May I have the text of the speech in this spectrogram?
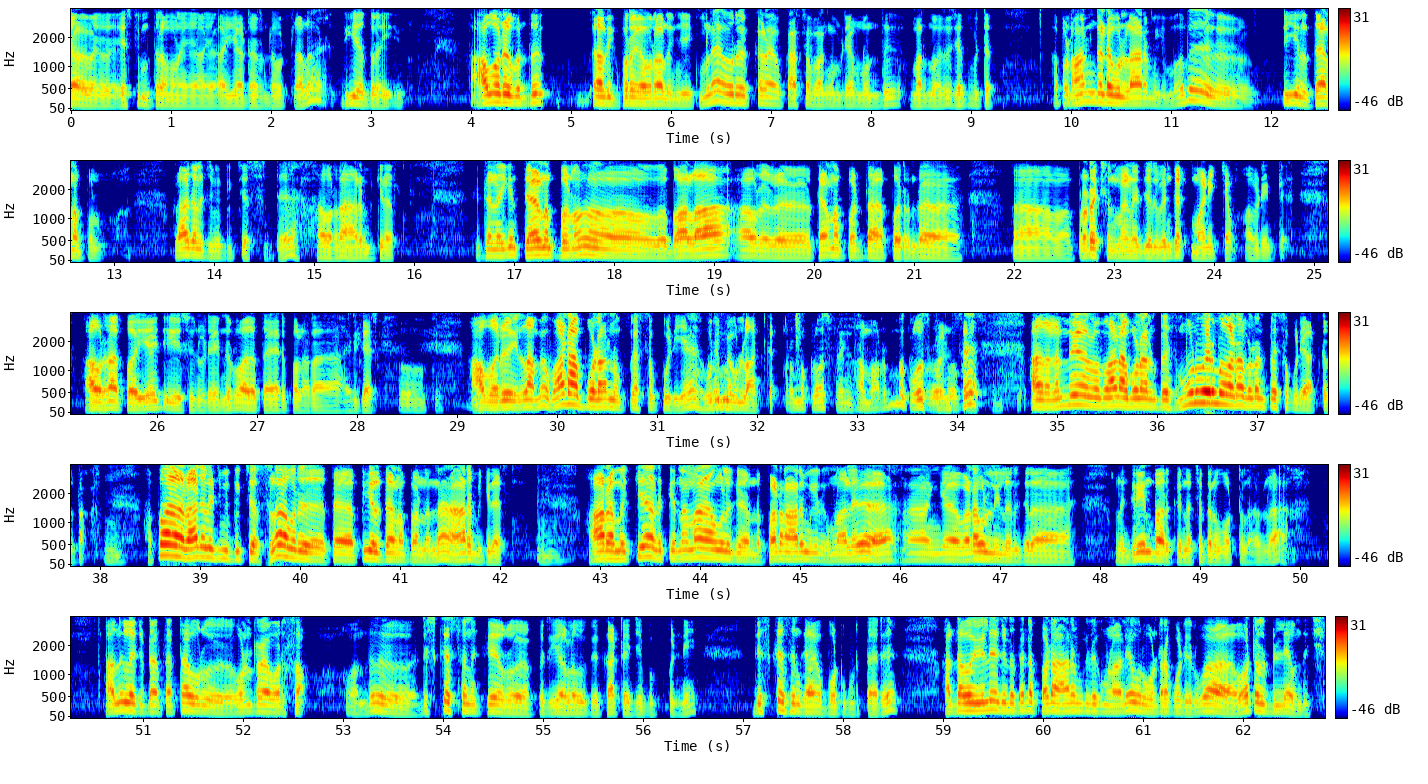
SP Muthuraman ஐயா- ஐயாட்ட இருந்தவர்களால் வி ஏ துரை அவர் வந்து அதுக்கு பிறகு அவரால் ஜெயிக்கும்ல அவர் க காசை வாங்க முடியாமல் வந்து மருந்து வச்சு செத்துவிட்டார் அப்போ நான் கடவுள் ஆரம்பிக்கும் போது பிஎல் தேனப்பன் ராஜலட்சுமி பிக்சர்ஸ்ன்ட்டு அவர் தான் ஆரம்பிக்கிறார். இத்தனைக்கும் தேனப்பனும் பாலா அவர் தேனப்பன்ட்ட அப்போ இருந்த ப்ரொடக்ஷன் மேனேஜர் வெங்கட் மாணிக்கம் அப்படின்ட்டு. அவர் தான் இப்போ ஏஜிஎஸ்னுடைய நிர்வாக தயாரிப்பாளராக இருக்கார். ஓகே அவர் எல்லாமே வாடா போடான்னு பேசக்கூடிய உரிமை உள்ள ஆட்கள். ரொம்ப க்ளோஸ் ஃப்ரெண்ட்ஸ் ஆமாம் ரொம்ப க்ளோஸ் ஃப்ரெண்ட்ஸு அதில் நம்ம வாடா போடான்னு பேச மூணு பேருமே வாடா போடான்னு பேசக்கூடிய ஆட்கள் தான். அப்போ ராஜலட்சுமி பிக்சர்ஸில் அவர் த பிஎல் தேனப்பன் தான் ஆரம்பிக்கிறார். ஆரம்பிக்க அதுக்கு என்னென்னா அவங்களுக்கு அந்த படம் ஆரம்பிக்கிறதுக்கு முன்னாலே இங்கே வடவள்ளியில் இருக்கிற அந்த கிரீன் பார்க் நட்சத்திர ஹோட்டல் அதில். அதில் கிட்டத்தட்ட ஒரு ஒன்றரை வருஷம் வந்து டிஸ்கஷனுக்கு ஒரு பெரிய அளவுக்கு காட்டேஜை புக் பண்ணி டிஸ்கஷனுக்காக போட்டு கொடுத்தாரு. அந்த வகையில் கிட்டத்தட்ட படம் ஆரம்பிக்கிறதுக்கு முன்னாலே ஒரு ஒன்றரை கோடி ரூபா ஹோட்டல் பில்லே வந்துச்சு.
